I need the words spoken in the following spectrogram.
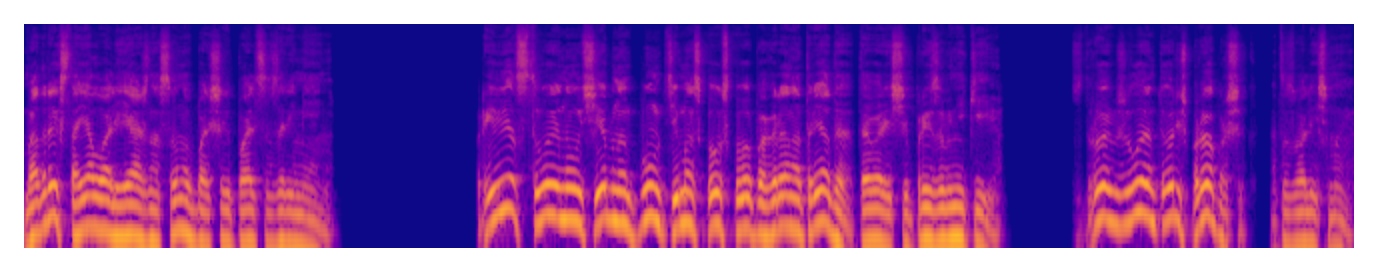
Бодрых стоял вальяжно, сунув большие пальцы за ремень. «Приветствую на учебном пункте московского погранотряда, товарищи призывники!» «Здравия желаем, товарищ прапорщик!» — отозвались мы.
